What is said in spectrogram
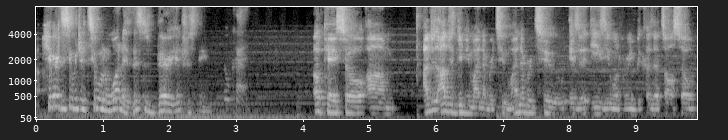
I'm curious to see what your two and one is. This is very interesting. Okay. Okay, so um, I'll just I'll just give you my number two. My number two is an easy one for me because that's also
